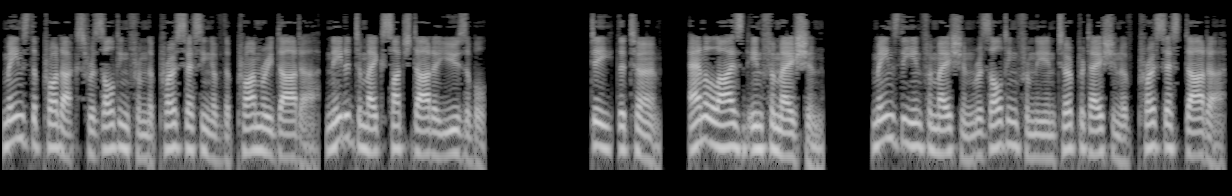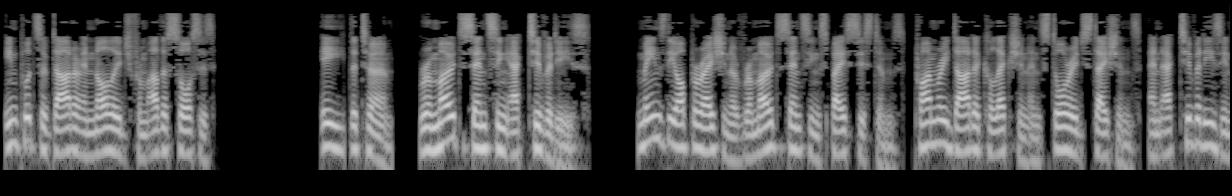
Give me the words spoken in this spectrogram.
means the products resulting from the processing of the primary data, needed to make such data usable. D the term analyzed information means the information resulting from the interpretation of processed data, inputs of data and knowledge from other sources. E the term remote sensing activities means the operation of remote sensing space systems, primary data collection and storage stations, and activities in,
